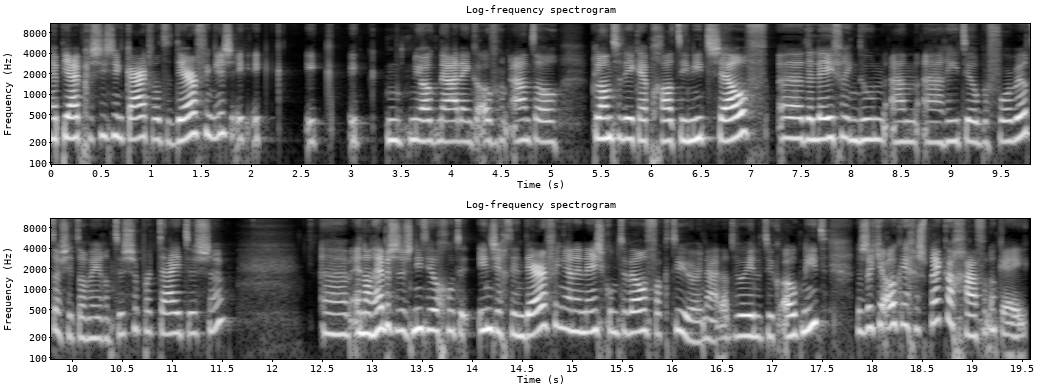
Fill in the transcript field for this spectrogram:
heb jij precies in kaart wat de derving is? Ik, ik, ik, ik moet nu ook nadenken over een aantal klanten die ik heb gehad die niet zelf uh, de levering doen aan, aan retail bijvoorbeeld. Daar zit dan weer een tussenpartij tussen. Ehm, en dan hebben ze dus niet heel goed inzicht in derving en ineens komt er wel een factuur. Nou, dat wil je natuurlijk ook niet. Dus dat je ook in gesprek kan gaan van oké,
